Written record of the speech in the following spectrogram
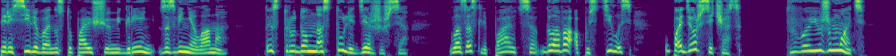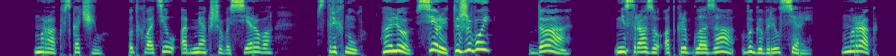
Пересиливая наступающую мигрень, зазвенела она. «Ты с трудом на стуле держишься. Глаза слепаются, голова опустилась. Упадешь сейчас?» «Твою ж мать!» Мрак вскочил, подхватил обмякшего серого, встряхнул. «Алло, серый, ты живой?» «Да!» Не сразу открыв глаза, выговорил серый. «Мрак,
